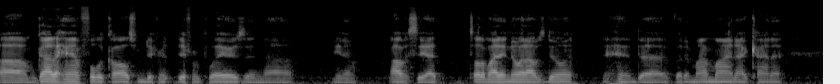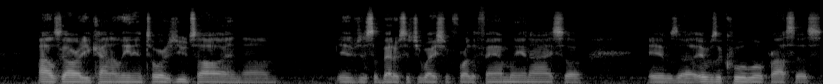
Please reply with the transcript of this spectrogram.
um, got a handful of calls from different different players, and uh, you know, obviously I told them I didn't know what I was doing, and uh, but in my mind I kind of I was already kind of leaning towards Utah, and um, it was just a better situation for the family and I. So it was a it was a cool little process.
